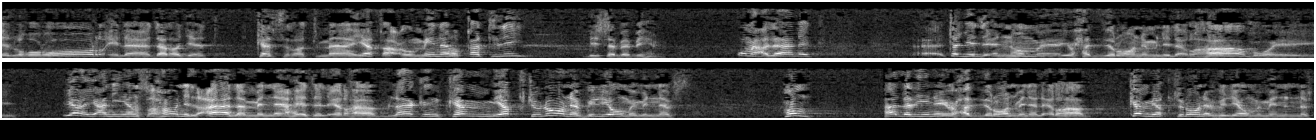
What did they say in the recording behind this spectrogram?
الغرور إلى درجة كثرة ما يقع من القتل بسببهم. ومع ذلك تجد إنهم يحذرون من الإرهاب و يعني ينصحون العالم من ناحية الإرهاب لكن كم يقتلون في اليوم من نفس؟ هم الذين يحذرون من الإرهاب. كم يقتلون في اليوم من النفس؟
